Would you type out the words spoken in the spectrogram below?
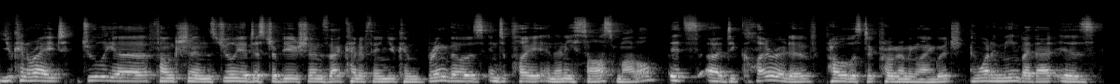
you can write Julia functions, Julia distributions, that kind of thing. You can bring those into play in any Soss model. It's a declarative probabilistic program programming language. And what I mean by that is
